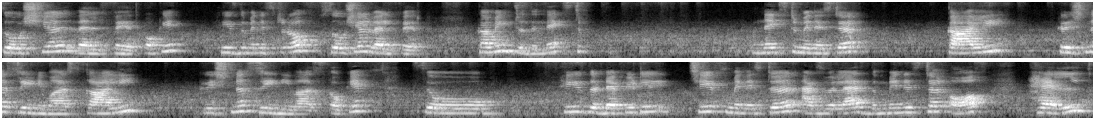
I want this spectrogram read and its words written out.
Social Welfare. Okay. He is the Minister of Social Welfare. Coming to the next next minister Kali Krishna Srinivas. Kali Krishna Srinivas. Okay. So he is the deputy chief minister as well as the minister of health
